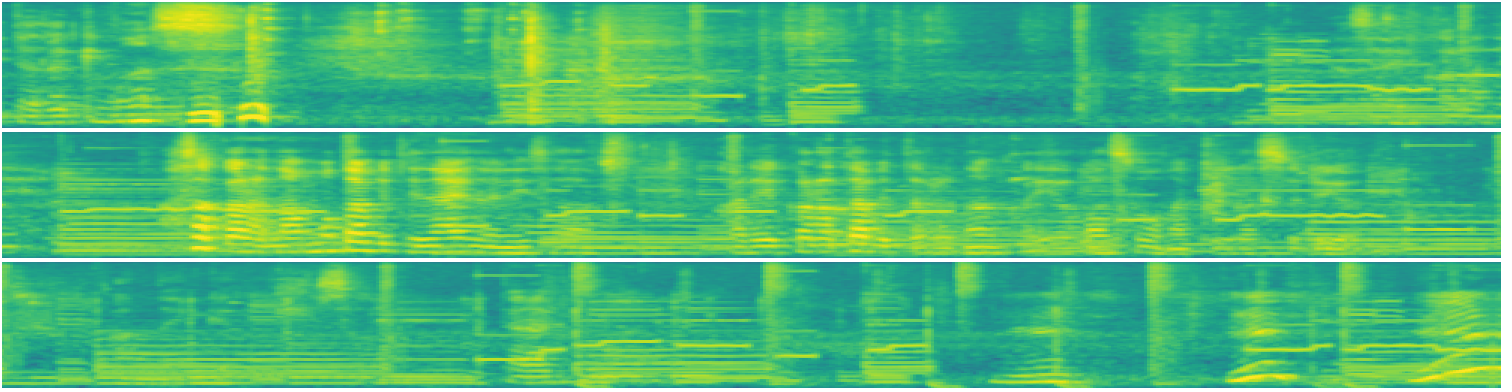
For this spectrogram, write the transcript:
いただきます。野菜からね。朝から何も食べてないのにさカレーから食べたらなんかやばそうな気がするよね。だきますうん。うん。うん。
